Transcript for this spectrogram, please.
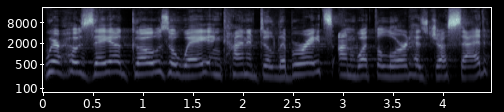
where Hosea goes away and kind of deliberates on what the Lord has just said.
